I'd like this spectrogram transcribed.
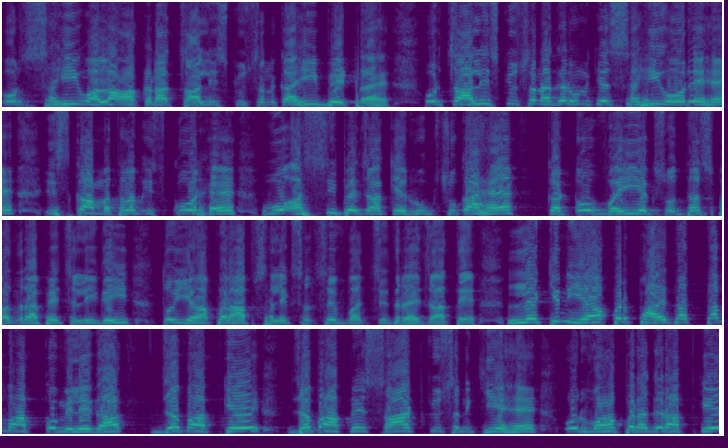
और सही वाला आंकड़ा चालीस क्वेश्चन का ही बैठ रहा है। और चालीस क्वेश्चन अगर उनके सही हो रहे हैं, इसका मतलब स्कोर है, वो अस्सी पे जाके रुक चुका है। कट ऑफ़ वही एक सौ पे चली गई तो यहाँ पर आप सिलेक्शन से वंचित रह जाते हैं। लेकिन यहाँ पर फ़ायदा तब आपको मिलेगा जब आपके, जब आपने साठ क्वेश्चन किए हैं और वहाँ पर अगर आपके,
